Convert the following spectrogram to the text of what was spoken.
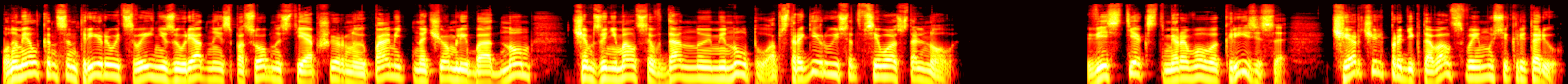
Он умел концентрировать свои незаурядные способности и обширную память на чем-либо одном, чем занимался в данную минуту, абстрагируясь от всего остального. Весь текст мирового кризиса Черчилль продиктовал своему секретарю.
